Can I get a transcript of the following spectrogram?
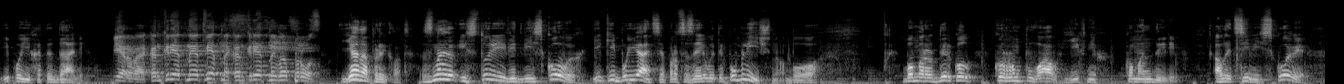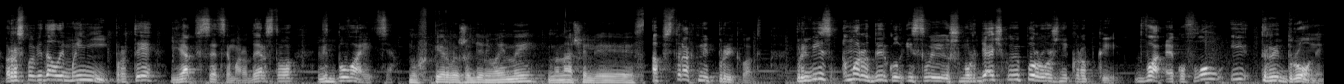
і поїхати далі? Первое. Конкретный ответ на конкретный вопрос. Я, наприклад, знаю історії від військових, які бояться про це заявити публічно, бо, бо мародиркол корумпував їхніх командирів. Але ці військові розповідали мені про те, як все це мародерство відбувається. Ну, в первый же день войны мы начали с Абстрактний приклад. Привіз мародиркул із своєю шмурдячкою порожні коробки, два екофлоу і три дрони.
